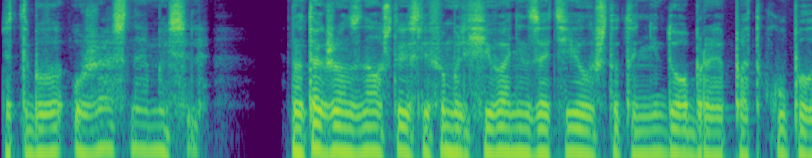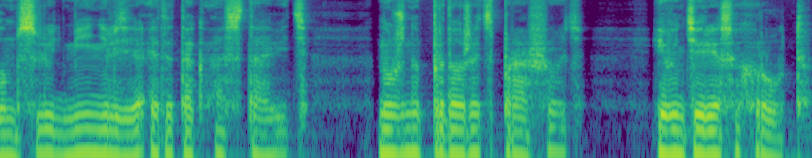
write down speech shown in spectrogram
Это была ужасная мысль. Но также он знал, что если Фомальхиванин затеял что-то недоброе под куполом с людьми, нельзя это так оставить. Нужно продолжать спрашивать. И в интересах Рут.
